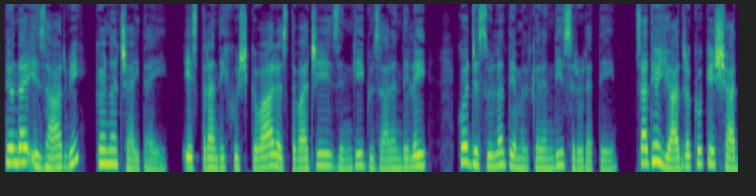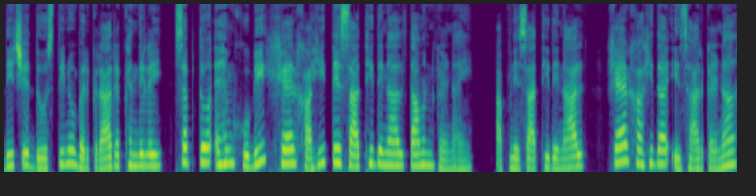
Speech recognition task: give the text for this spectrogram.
ਤੇ ਉਹਦਾ ਇਜ਼ਹਾਰ ਵੀ ਕਰਨਾ ਚਾਹੀਦਾ ਏ। ਇਸ ਤਰ੍ਹਾਂ ਦੀ ਖੁਸ਼ਗਵਾਰ ਅਜ਼ਦਵਾਜੀ ਜ਼ਿੰਦਗੀ ਗੁਜ਼ਾਰਨ ਦੇ ਲਈ ਕੁਝ ਅਸੂਲਾਂ ਤੇ ਅਮਲ ਕਰਨ ਦੀ ਜ਼ਰੂਰਤ ਏ। ਸਾਥੀਓ ਯਾਦ ਰੱਖੋ ਕਿ ਸ਼ਾਦੀ 'ਚ ਦੋਸਤੀ ਨੂੰ ਬਰਕਰਾਰ ਰੱਖਣ ਦੇ ਲਈ ਸਭ ਤੋਂ ਅਹਿਮ ਖੂਬੀ ਖੈਰ ਖਾਹੀ ਤੇ ਸਾਥੀ ਦੇ ਨਾਲ ਤਾਵਨ ਕਰਨਾ ਏ। ਆਪਣੇ ਸਾਥੀ ਦੇ ਨਾਲ ਖੈਰ ਖਾਹੀ ਦਾ ਇਜ਼ਹਾਰ ਕਰਨਾ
